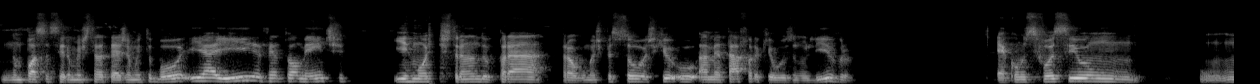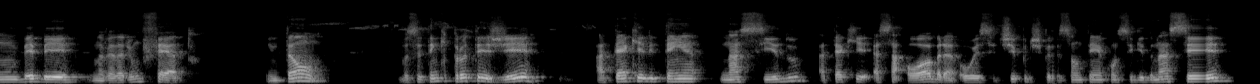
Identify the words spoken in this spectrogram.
não possa ser uma estratégia muito boa e aí eventualmente ir mostrando para algumas pessoas que o, a metáfora que eu uso no livro é como se fosse um, um bebê, na verdade um feto. Então, você tem que proteger até que ele tenha nascido, até que essa obra ou esse tipo de expressão tenha conseguido nascer,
